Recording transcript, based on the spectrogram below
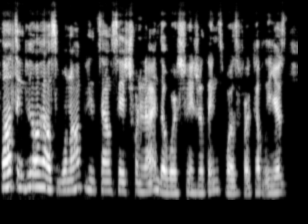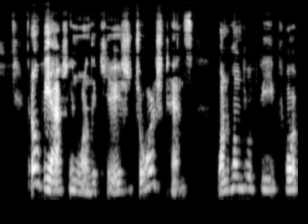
The Haunting Hill House will not be in Soundstage 29, though where Stranger Things was for a couple of years. It'll be actually in one of the Curious George tents. One of them will be for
